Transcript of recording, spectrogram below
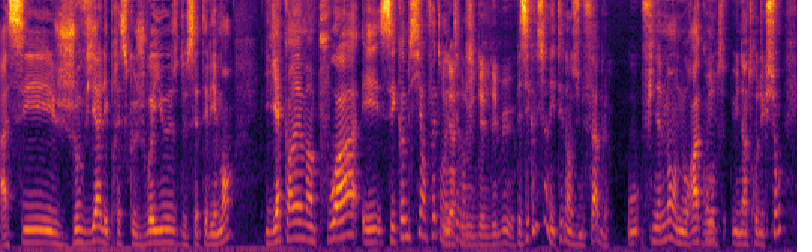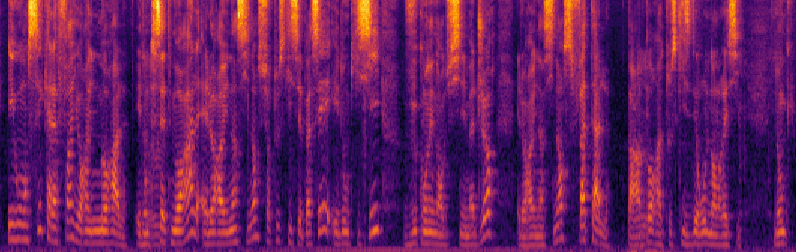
assez joviale et presque joyeuse de cet élément, il y a quand même un poids et c'est comme si en fait on était dans... dès le début. Mais c'est comme si on était dans une fable où finalement on nous raconte une introduction et où on sait qu'à la fin il y aura une morale. Et donc Mhm. cette morale, elle aura une incidence sur tout ce qui s'est passé. Et donc ici, vu qu'on est dans du cinéma de genre, elle aura une incidence fatale par Mhm. rapport à tout ce qui se déroule dans le récit. Donc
